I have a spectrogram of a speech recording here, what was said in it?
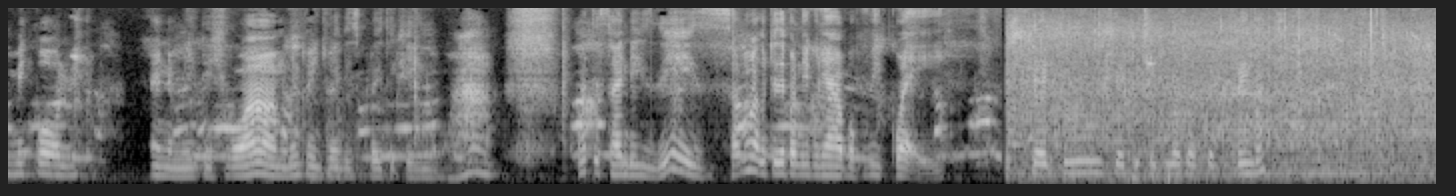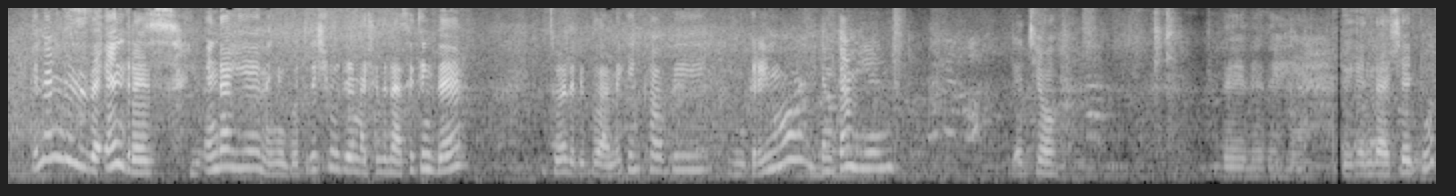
meatball, and meat dish. Wow, I'm going to enjoy this plate again. Wow. What a Sunday is this? I'm going to the paniko hapo kuvikwa. Shetu, shetu, shetu, watu watakubrenda. And then this is the entrance. You enter here and then you go to the children. My children are sitting there. It's where the people are making coffee in Greenwell. You can come here and get your there, there, there, yeah. Uh, we enter Shetu.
